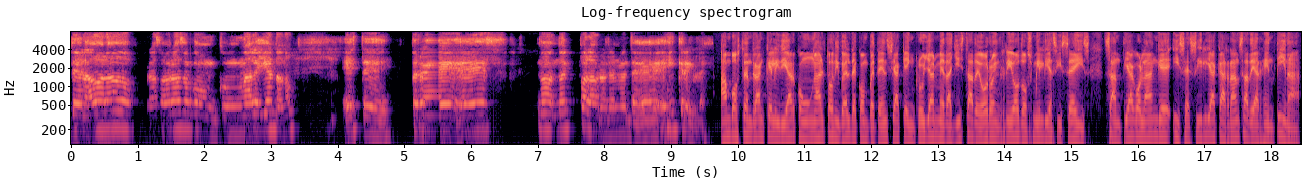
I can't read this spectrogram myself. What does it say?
de lado a lado, brazo a brazo con, con una leyenda, ¿no? Este, pero es no, no hay palabras realmente, es, increíble. Ambos tendrán que lidiar con un alto nivel de competencia que incluye al medallista de oro en Río 2016, Santiago Lange y Cecilia Carranza de Argentina,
